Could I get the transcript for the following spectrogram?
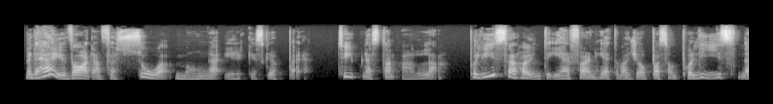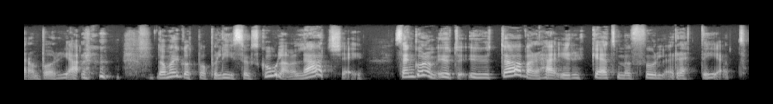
Men det här är ju vardagen för så många yrkesgrupper, typ nästan alla. Poliser har ju inte erfarenhet av att jobba som polis när de börjar. De har ju gått på polishögskolan och lärt sig. Sen går de ut och utövar det här yrket med full rättighet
